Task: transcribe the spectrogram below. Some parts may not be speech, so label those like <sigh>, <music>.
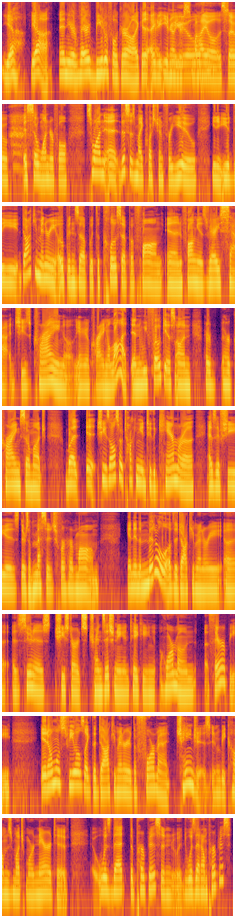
Yeah, yeah, and you're a very beautiful girl. I get, I, you know, you. your smile is so is so wonderful. Swann, uh, this is my question for you. You know, you, the documentary opens up with a close up of Phong, and Phong is very sad. She's crying, uh, you know, crying a lot, and we focus on her her crying so much. But it, she's also talking into the camera as if she is. There's a message for her mom. And in the middle of the documentary, uh, as soon as she starts transitioning and taking hormone uh, therapy, it almost feels like the documentary or the format changes and becomes much more narrative. Was that the purpose, and was that on purpose?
